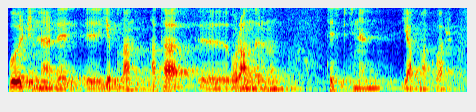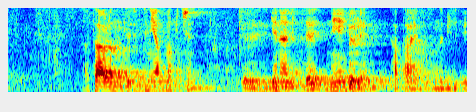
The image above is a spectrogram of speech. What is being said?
bu ölçümlerde e, yapılan hata e, oranlarının tespitini yapmak var. Hata oranının tespitini yapmak için e, genellikle neye göre hata yapıldığını bil, e,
